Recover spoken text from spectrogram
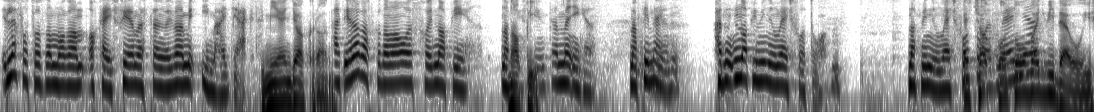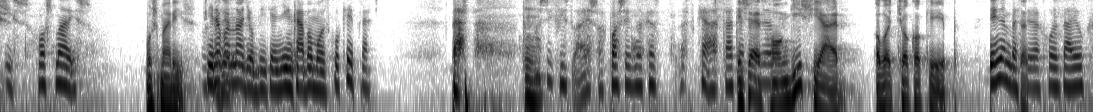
lefotózom magam, akár egy filmesztelen, vagy valami, imádják. milyen gyakran? Hát én ragaszkodom ahhoz, hogy napi, napi, Napi. szinten, igen. Napi mennyi? Hát napi minimum egy fotó. Napi minimum egy fotó. Ez csak az fotó menjen. vagy videó is? Is, most már is. Most már is. Mire van nagyobb igény? Inkább a mozgóképre? Persze. A pasik vizuálisak, pasiknak ez, ez kell. Tehát Mhm. És ez egyszerűen- hang is jár? Vagy csak a kép? Én nem beszélek hozzájuk.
